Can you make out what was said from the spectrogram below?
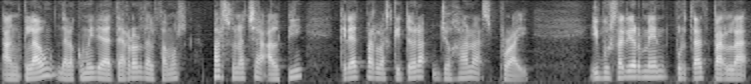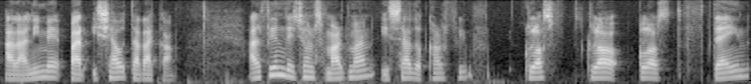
en clau de la comèdia de terror del famós personatge alpí creat per l'escriptora Johanna Spry i posteriorment portat per la, a l'anime per Isao Tadaka. El film de John Smartman i Sado Carfield, Clostein,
